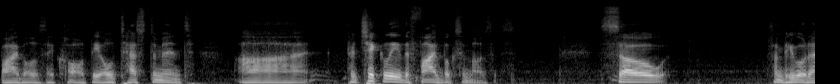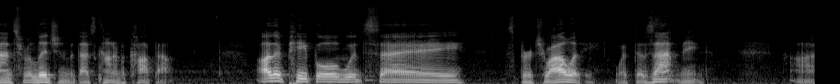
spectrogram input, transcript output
Bible, as they call it, the Old Testament, uh, particularly the five books of Moses. So, some people would answer religion, but that's kind of a cop out. Other people would say spirituality. What does that mean? Uh,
